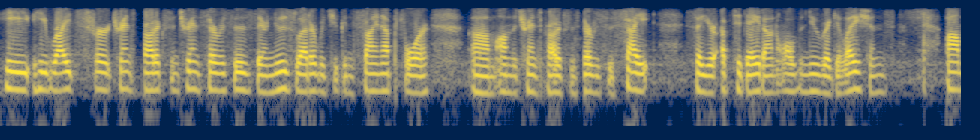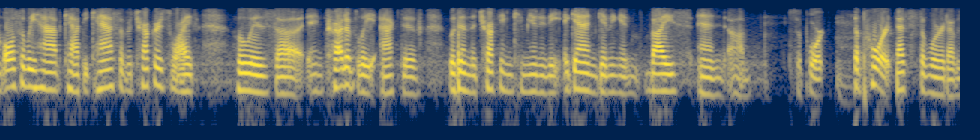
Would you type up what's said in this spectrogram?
He he writes for Trans Products and Trans Services their newsletter, which you can sign up for um, on the Trans Products and Services site, so you're up to date on all the new regulations. Um, also, we have Kathy Cass of a Trucker's Wife, who is uh, incredibly active within the trucking community. Again, giving advice and um, support. Support. That's the word I was.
